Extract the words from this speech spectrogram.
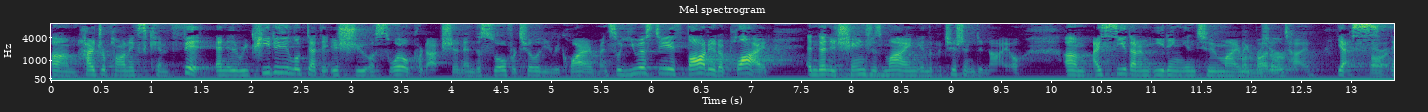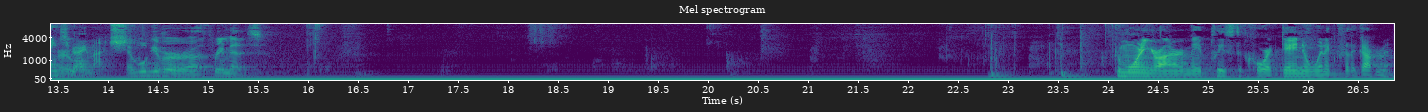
um, hydroponics can fit, and it repeatedly looked at the issue of soil production and the soil fertility requirements. So USDA thought it applied, and then it changed its mind in the petition denial. Um, I see that I'm eating into my rebuttal reserve? time. Yes, thank very you very well. much. And we'll give her uh, three minutes. Good morning, Your Honor, and may it please the court. Daniel Winik for the government.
